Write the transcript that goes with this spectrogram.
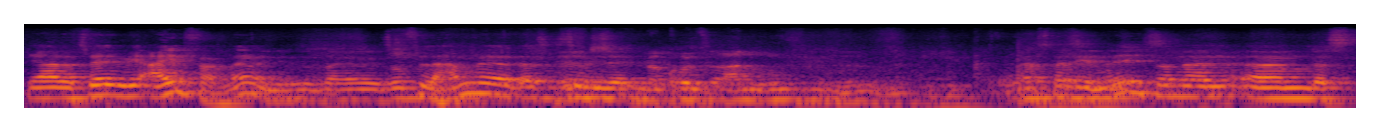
Ja, das wäre irgendwie einfach, ne? wenn die so sagen, so viel haben wir, das ist ja, mal kurz anrufen. Ne? Das passiert nicht, sondern ähm, das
